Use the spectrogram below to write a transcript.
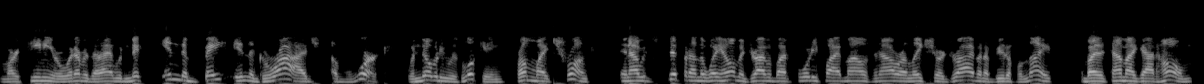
martini or whatever that I would mix in the ba- in the garage of work when nobody was looking from my trunk, and I would sip it on the way home and drive about 45 miles an hour on Lakeshore Drive on a beautiful night. And by the time I got home,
